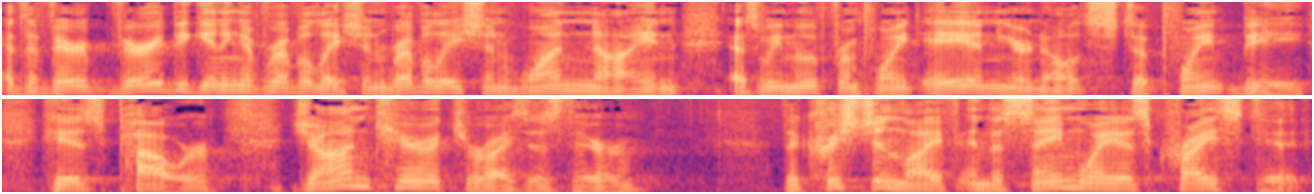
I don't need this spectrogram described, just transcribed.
at the very, very beginning of Revelation, Revelation 1 9, as we move from point A in your notes to point B, his power, John characterizes there the Christian life in the same way as Christ did.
